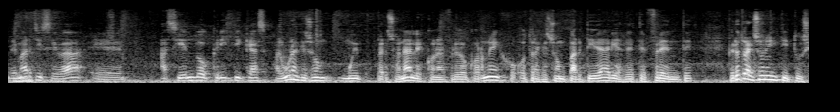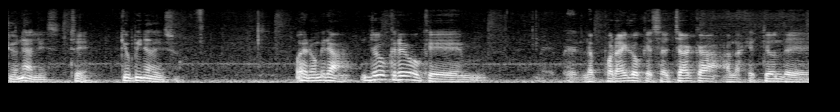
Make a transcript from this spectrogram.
de Marchi se va eh, haciendo críticas, algunas que son muy personales con Alfredo Cornejo, otras que son partidarias de este frente, pero otras que son institucionales. Sí. ¿Qué opina de eso? Bueno, mira, yo creo que eh, por ahí lo que se achaca a la gestión de,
